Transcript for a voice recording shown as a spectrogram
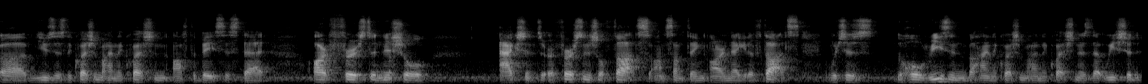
uh, uses the question behind the question off the basis that our first initial actions or first initial thoughts on something are negative thoughts, which is the whole reason behind the question behind the question is that we should,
